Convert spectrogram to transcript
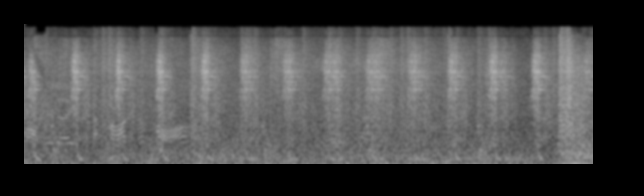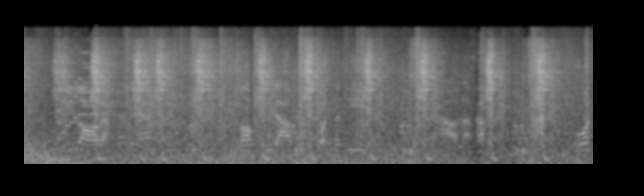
บอกไปเลยตัดน็อตครับหมอนี่รอแบบนั้นเลยนะรอคูดาวน์ปุ๊บกดทันทีเอาละครับอัดกด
